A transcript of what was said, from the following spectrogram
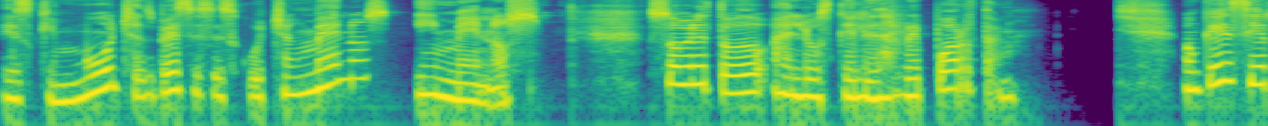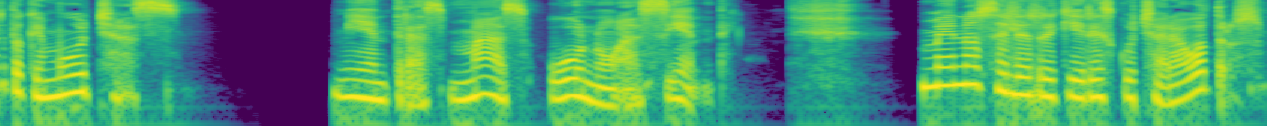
es que muchas veces escuchan menos y menos, sobre todo a los que les reportan. Aunque es cierto que muchas, mientras más uno asiente, menos se les requiere escuchar a otros.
